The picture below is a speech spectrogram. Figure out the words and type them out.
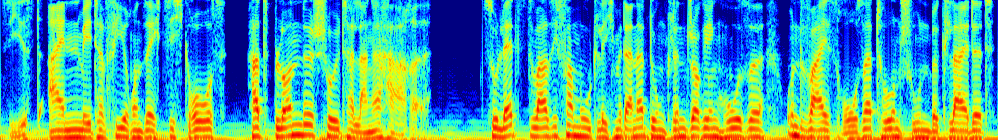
Sie ist 1,64 Meter groß, hat blonde, schulterlange Haare. Zuletzt war sie vermutlich mit einer dunklen Jogginghose und weiß-rosa Turnschuhen bekleidet,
